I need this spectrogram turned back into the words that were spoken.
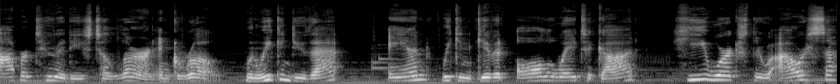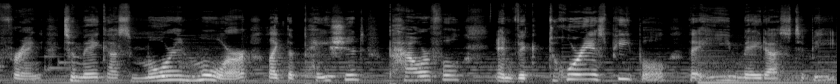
opportunities to learn and grow. When we can do that, and we can give it all away to God, He works through our suffering to make us more and more like the patient, powerful, and victorious people that He made us to be.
